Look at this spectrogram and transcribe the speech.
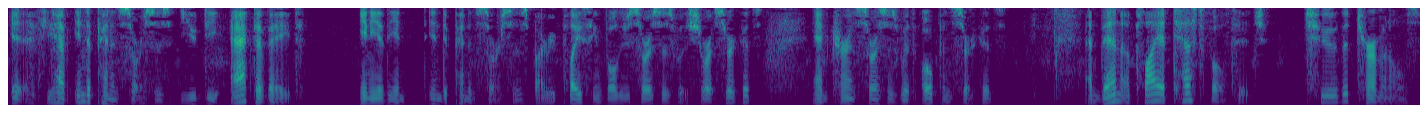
if you have independent sources, you deactivate any of the in independent sources by replacing voltage sources with short circuits and current sources with open circuits, and then apply a test voltage to the terminals,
